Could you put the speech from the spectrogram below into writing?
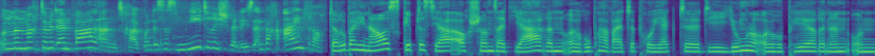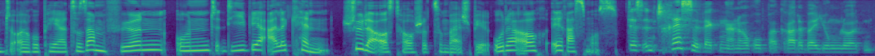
Und man macht damit einen Wahlantrag und es ist niedrigschwellig, es ist einfach einfach. Darüber hinaus gibt es ja auch schon seit Jahren europaweite Projekte, die junge Europäerinnen und Europäer zusammenführen und die wir alle kennen. Schüleraustausche zum Beispiel oder auch Erasmus. Das Interesse wecken an Europa, gerade bei jungen Leuten.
